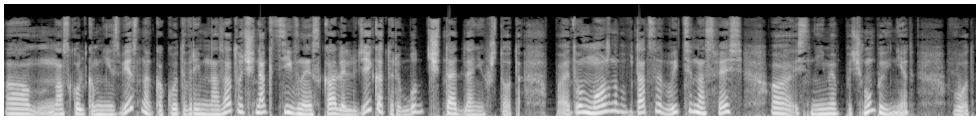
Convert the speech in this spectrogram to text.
э, насколько мне известно, какое-то время назад очень активно искали людей, которые будут читать для них что-то. Поэтому можно попытаться выйти на связь э, с ними. Почему бы и нет? Вот.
